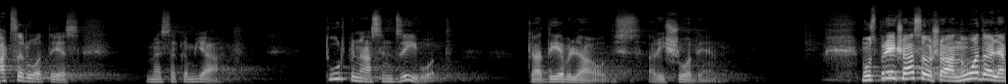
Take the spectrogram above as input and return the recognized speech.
atceroties, mēs sakam, jā, turpināsim dzīvot kā dieva ļaudis arī šodien. Mūsu priekšā esošā nodaļa,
